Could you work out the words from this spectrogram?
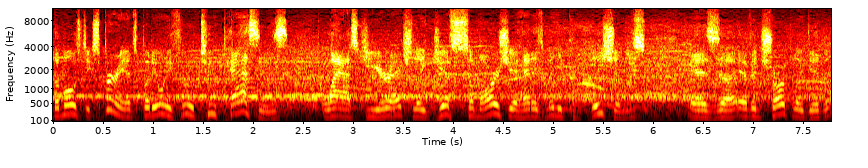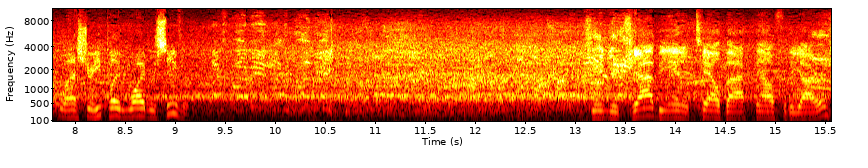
the most experience, but he only threw two passes last year. Actually, Jeff Samardzija had as many completions as uh, Evan Sharpley did last year. He played wide receiver. Junior Jabbie in at tailback now for the Irish.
